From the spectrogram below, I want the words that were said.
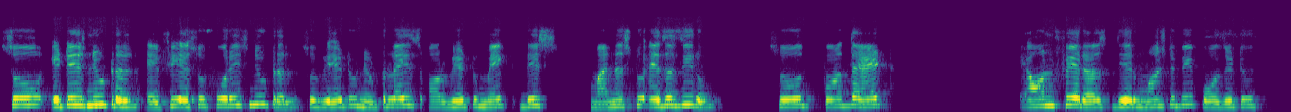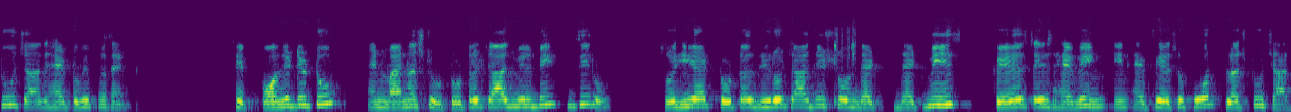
So it is neutral. FeSO4 is neutral. So we have to neutralize or we have to make this minus 2 as a zero. So for that on ferrous there must be positive 2 charge have to be present. See positive 2 and minus 2 total charge will be 0 so here total 0 charge is shown that that means ferrous is having in FeSO4 plus 2 charge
